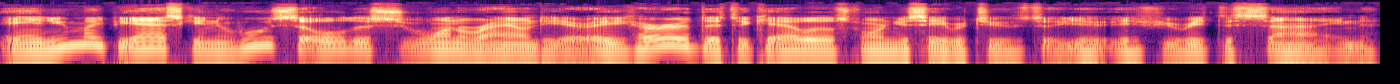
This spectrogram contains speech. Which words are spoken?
And you might be asking, who's the oldest one around here? I heard that the California saber-tooth, if you read the sign,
